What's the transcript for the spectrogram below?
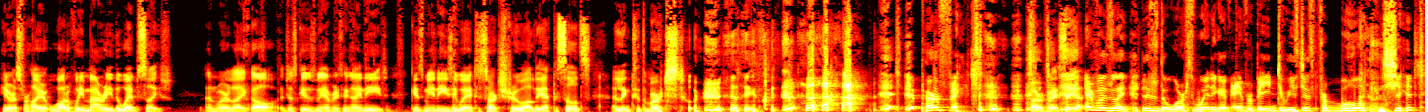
Heroes for Hire. What if we marry the website? And we're like, oh, it just gives me everything I need. Gives me an easy way to search through all the episodes, a link to the merch store. Perfect. Perfect. So yeah, Everyone's like, "This is the worst wedding I've ever been to." He's just promoting shit.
